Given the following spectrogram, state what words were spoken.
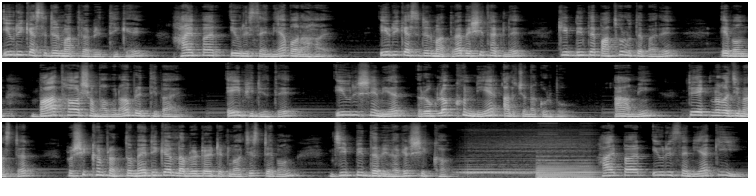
ইউরিক অ্যাসিডের মাত্রা বৃদ্ধিকে হাইপার ইউরিসেমিয়া বলা হয়। ইউরিক অ্যাসিডের মাত্রা বেশি থাকলে কিডনিতে পাথর হতে পারে এবং বাত হওয়ার সম্ভাবনাও বৃদ্ধি পায়। এই ভিডিওতে ইউরিসেমিয়ার রোগলক্ষণ নিয়ে আলোচনা করব। আমি টেকনোলজি মাস্টার, প্রশিক্ষণপ্রাপ্ত মেডিকেল ল্যাবরেটরি টেকনোলজিস্ট এবং জীববিদ্যা বিভাগের শিক্ষক। হাইপার ইউরিসেমিয়া কি?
